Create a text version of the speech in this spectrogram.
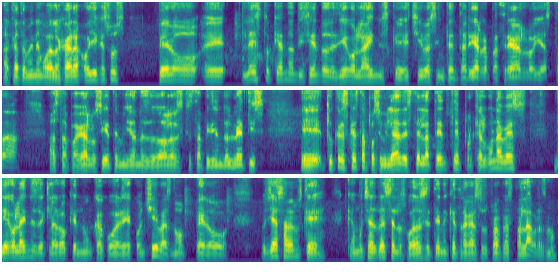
acá también en Guadalajara. Oye, Jesús, pero eh, esto que andan diciendo de Diego Laines, que Chivas intentaría repatriarlo y hasta, hasta pagar los 7 millones de dólares que está pidiendo el Betis. Eh, ¿Tú crees que esta posibilidad esté latente? Porque alguna vez Diego Laines declaró que nunca jugaría con Chivas, ¿no? Pero pues ya sabemos que, muchas veces los jugadores se tienen que tragar sus propias palabras, ¿no?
